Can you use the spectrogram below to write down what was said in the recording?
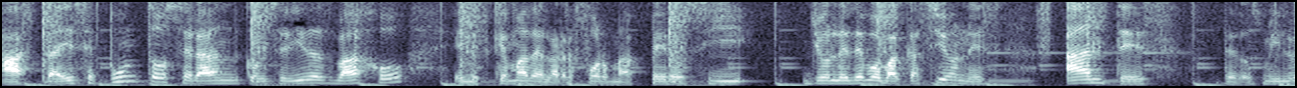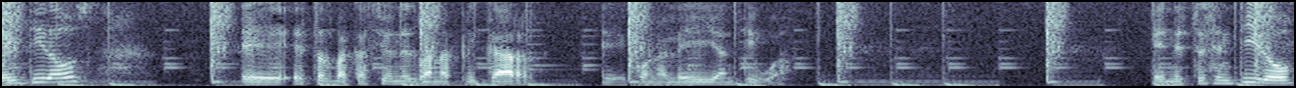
hasta ese punto serán concedidas bajo el esquema de la reforma. Pero si yo le debo vacaciones antes de 2022, eh, estas vacaciones van a aplicar eh, con la ley antigua. En este sentido,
